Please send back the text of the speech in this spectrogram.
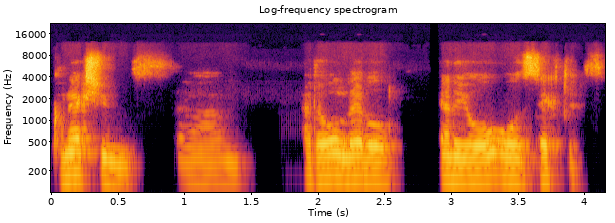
connections um, at all level and in all, all sectors.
